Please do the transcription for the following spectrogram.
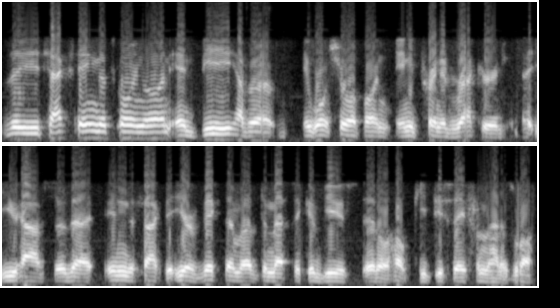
the texting that's going on, and b have a it won't show up on any printed record that you have, so that in the fact that you're a victim of domestic abuse, it'll help keep you safe from that as well.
